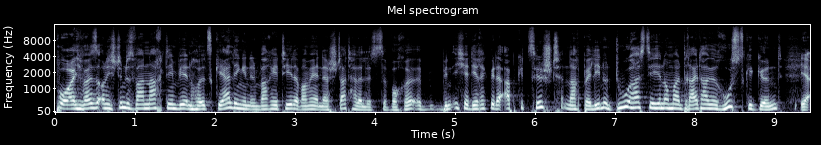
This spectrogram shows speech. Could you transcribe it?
Boah, ich weiß es auch nicht. Stimmt, das war nachdem wir in Holzgerlingen in Varieté, da waren wir in der Stadthalle letzte Woche, äh, bin ich ja direkt wieder abgezischt nach Berlin und du hast dir hier nochmal drei Tage Rust gegönnt Ja.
